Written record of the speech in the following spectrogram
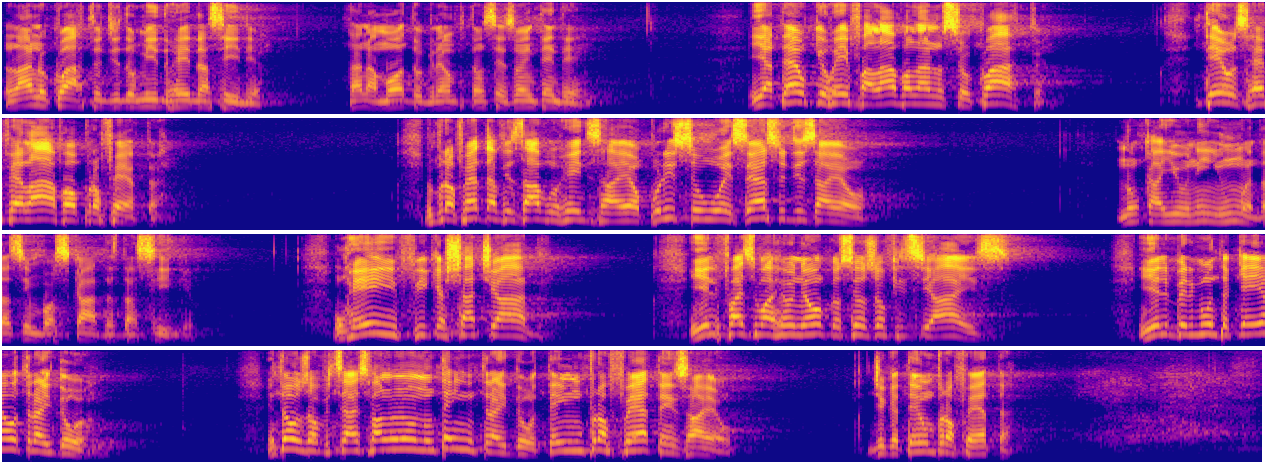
lá no quarto de dormir do rei da Síria. Está na moda do grampo, então vocês vão entender. E até o que o rei falava lá no seu quarto, Deus revelava ao profeta. O profeta avisava o rei de Israel, por isso o exército de Israel não caiu nenhuma das emboscadas da Síria. O rei fica chateado. E ele faz uma reunião com seus oficiais. E ele pergunta: quem é o traidor? Então os oficiais falam: não, não tem um traidor, tem um profeta em Israel. Diga, tem um profeta.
